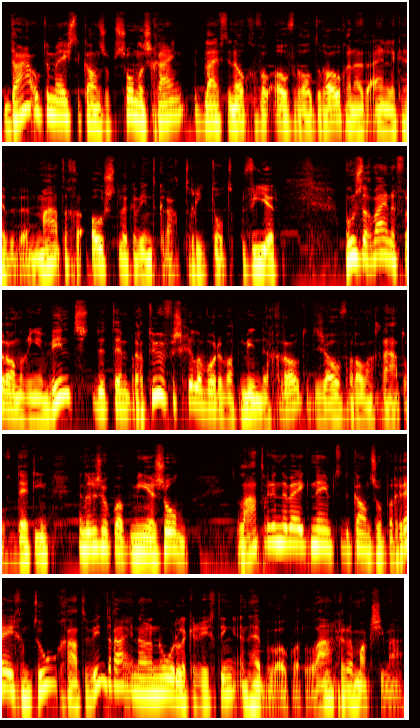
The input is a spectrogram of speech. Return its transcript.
Daar ook de meeste kans op zonneschijn. Het blijft in elk geval overal droog. En uiteindelijk hebben we een matige oostelijke windkracht 3 tot 4. Woensdag weinig verandering in wind. De temperatuurverschillen worden wat minder groot. Het is overal een graad of 13 en er is ook wat meer zon. Later in de week neemt de kans op regen toe, gaat de wind draaien naar een noordelijke richting... en hebben we ook wat lagere maxima.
